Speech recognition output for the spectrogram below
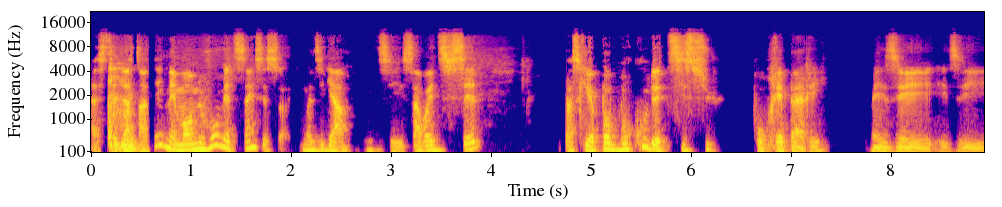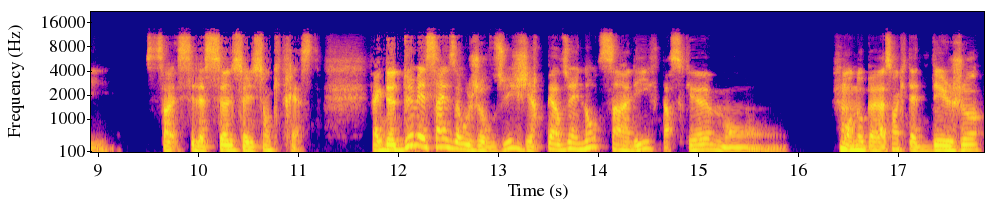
à Cité de la Santé, mais mon nouveau médecin, c'est ça. Il m'a dit Garde, ça va être difficile parce qu'il n'y a pas beaucoup de tissu pour réparer. Mais il dit, il dit, ça- c'est la seule solution qui te reste. Fait que de 2016 à aujourd'hui, j'ai reperdu un autre 100 livres parce que mon, mon opération qui était déjà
